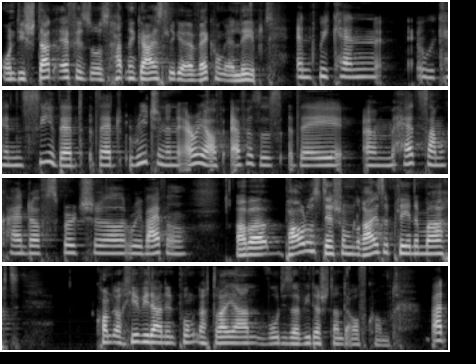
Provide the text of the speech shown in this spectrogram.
und die Stadt Ephesus hat eine geistliche Erweckung erlebt. And we can we can see that that region and area of Ephesus they um, had some kind of spiritual revival. Aber Paulus, der schon Reisepläne macht, kommt auch hier wieder an den Punkt nach drei Jahren, wo dieser Widerstand aufkommt. But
